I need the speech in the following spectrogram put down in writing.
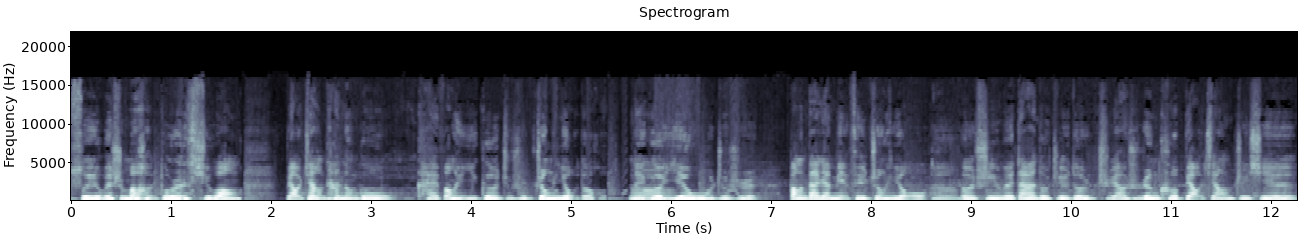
所以为什么很多人希望表匠他能够开放一个就是征友的那个业务，就是。帮大家免费征友，呃，是因为大家都觉得只要是认可表匠这些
